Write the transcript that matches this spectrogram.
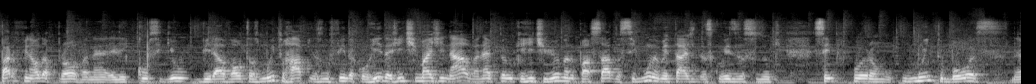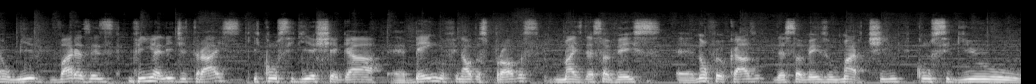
para o final da prova, né? Ele conseguiu virar voltas muito rápidas no fim da corrida. A gente imaginava, né, pelo que a gente viu no ano passado, a segunda metade das corridas da Suzuki sempre foram muito boas, né? O Mir várias vezes vinha ali de trás e conseguia chegar é, bem no final das provas, mas dessa vez é, não foi o caso. Dessa vez o Martin conseguiu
